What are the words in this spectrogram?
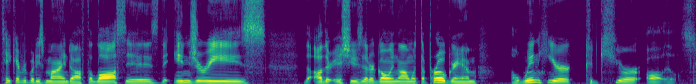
take everybody's mind off the losses, the injuries, the other issues that are going on with the program. A win here could cure all ills.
